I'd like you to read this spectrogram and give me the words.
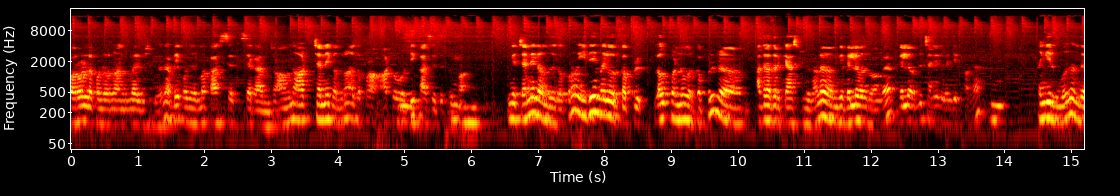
பரோலில் கொண்டு வரணும் அந்த மாதிரி விஷயத்துக்கு அப்படியே கொஞ்சம் கொஞ்சமாக காசு சேர்த்து சேர்க்க ஆரம்பிச்சோம் அவன் வந்து ஆட் சென்னைக்கு வந்துடும். அதுக்கப்புறம் ஆட்டோ ஓட்டி காசு எடுத்துட்டு இருப்பான். இங்கே சென்னையில் வந்ததுக்கப்புறம் இதே மாதிரி ஒரு கப்புள் லவ் பண்ண ஒரு கப்புள் அதர் அதர் கேஸ்ட்னால இங்கே வெளில வந்துடுவாங்க வெளில வந்து சென்னையில் தங்கியிருப்பாங்க. தங்கியிருக்கும்போது அந்த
